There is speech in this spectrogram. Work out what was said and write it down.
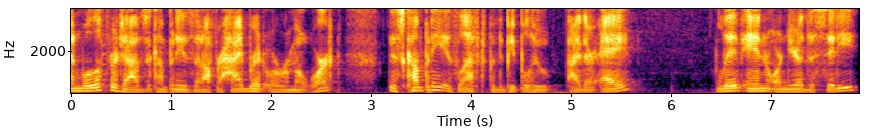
and will look for jobs at companies that offer hybrid or remote work, this company is left with the people who either A, live in or near the city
